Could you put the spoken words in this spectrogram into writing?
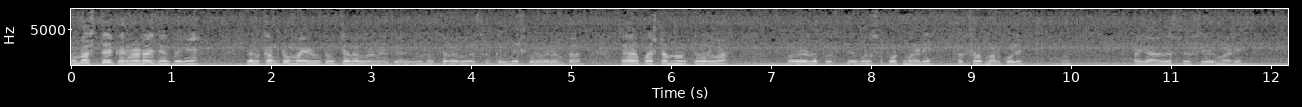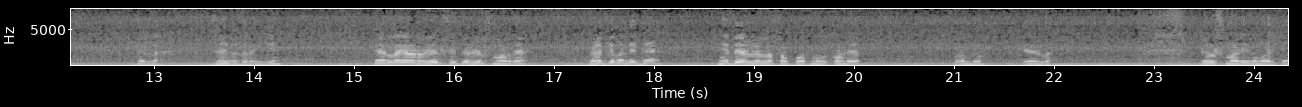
ನಮಸ್ತೆ ಕರ್ನಾಟಕ ಜನತೆಗೆ. Welcome to my YouTube channel ನನಗೆ ಯೂಟ್ಯೂಬ್ ಚಾನಲ್ ಹೆಸರು ಕಲ್ಮೇಶ್ವರ ಅವರ ಯಾರು ಫಸ್ಟ್ ಟೈಮ್ ನೋಡ್ತಿದ್ರಲ್ಲ, ಅವರೆಲ್ಲ ಪ್ರತಿಯೊಬ್ಬರು ಸಪೋರ್ಟ್ ಮಾಡಿ ಸಬ್ಸ್ಕ್ರೈಬ್ ಮಾಡ್ಕೊಳ್ಳಿ. ಹಾಗೆ ಆದಷ್ಟು ಶೇರ್ ಮಾಡಿ. ಎಲ್ಲ ಜೈ ಬದರಂಗಿ ಏನಿಲ್ಲ ಎರಡು ರೀಲ್ಸ್ ಇದ್ದೆ ರೀಲ್ಸ್ ಮಾಡಿದೆ. ಬೆಳಗ್ಗೆ ಬಂದಿದ್ದೆ. ನಿದ್ದೆ ಇರಲಿಲ್ಲ, ಸ್ವಲ್ಪ ಹೊತ್ತು ಮುಲ್ಕೊಂಡೆ. ಬಂದು, ಏನಿಲ್ಲ. ರೀಲ್ಸ್ ಮಾಡಿ, ಇದು ಮಾಡ್ತಾ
